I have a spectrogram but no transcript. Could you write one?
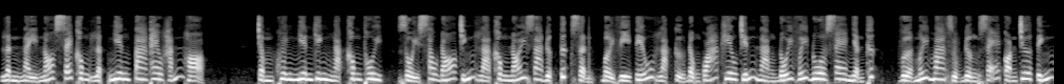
Lần này nó sẽ không lật nghiêng ta theo hắn họ. Trầm khuyên nhiên kinh ngạc không thôi, rồi sau đó chính là không nói ra được tức giận, bởi vì tiếu lạc cử động quá khiêu chiến nàng đối với đua xe nhận thức, vừa mới ma dụ đường sẽ còn chưa tính,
